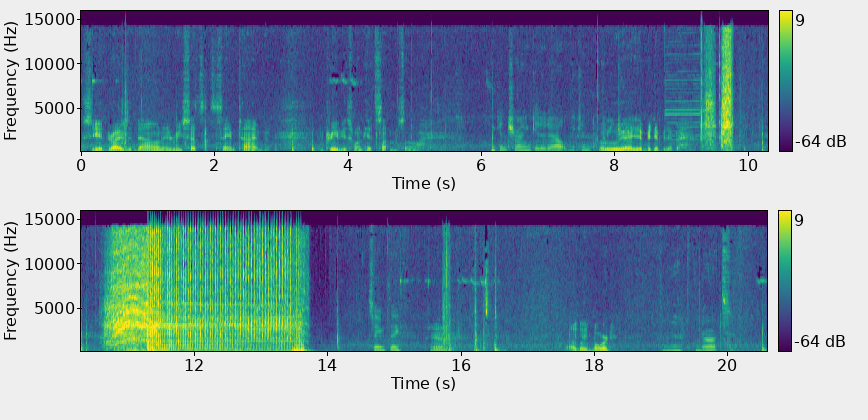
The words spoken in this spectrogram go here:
Can see it drives it down and resets at the same time, but the previous one hit something, so. We can try and get it out. We can. Oh yeah, yeah, blah, blah. Same thing. yeah. Ugly board. Yeah, not You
